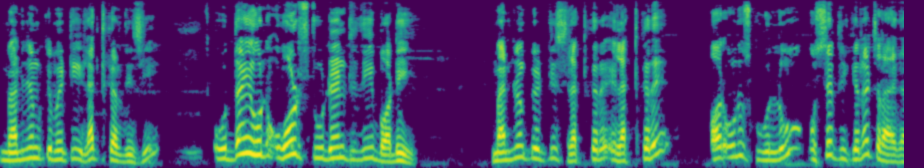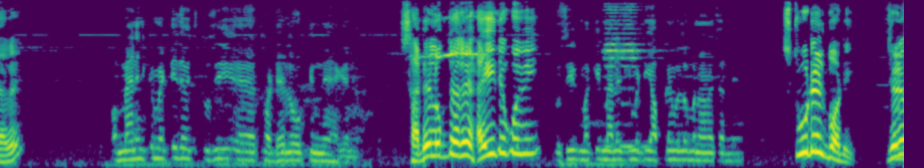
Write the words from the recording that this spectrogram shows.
management committee elect ਕਰਦੀ ਸੀ ਉਦਾਂ ਹੀ ਹੁਣ 올ਡ ਸਟੂਡੈਂਟ ਦੀ ਬਾਡੀ ਮੈਨੇਜਮੈਂਟ ਕਮੇਟੀ ਸਿਲੈਕਟ ਕਰੇ ਇਲੈਕਟ ਕਰੇ ਔਰ ਉਹਨੂੰ ਸਕੂਲ ਨੂੰ ਉਸੇ ਤਰੀਕੇ ਨਾਲ ਚਲਾਇਆ ਜਾਵੇ। ਔਰ ਮੈਨੇਜ ਕਮੇਟੀ ਦੇ ਵਿੱਚ ਤੁਸੀਂ ਤੁਹਾਡੇ ਲੋਕ ਕਿੰਨੇ ਹੈਗੇ ਨੇ? ਸਾਡੇ ਲੋਕ ਤਾਂ ਹੈ ਹੀ ਤੇ ਕੋਈ ਵੀ। ਤੁਸੀਂ ਮੱਕੀ ਮੈਨੇਜਮੈਂਟ ਆਪਣੇ ਵੱਲੋਂ ਬਣਾਉਣਾ ਚਾਹੁੰਦੇ ਹੋ? ਸਟੂਡੈਂਟ ਬਾਡੀ ਜਿਹੜੇ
